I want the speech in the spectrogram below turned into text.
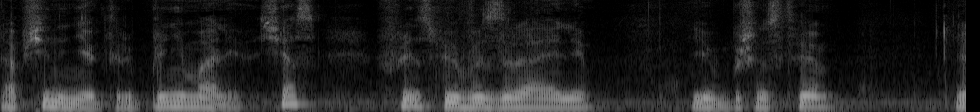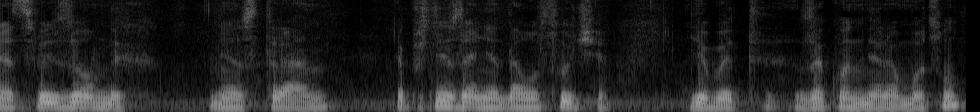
общины некоторые, принимали. Сейчас, в принципе, в Израиле и в большинстве цивилизованных стран, я просто не знаю ни одного случая, где бы этот закон не работал,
